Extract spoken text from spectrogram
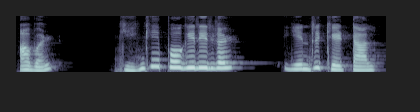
அவள் எங்கே போகிறீர்கள்? என்று கேட்டாள்.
